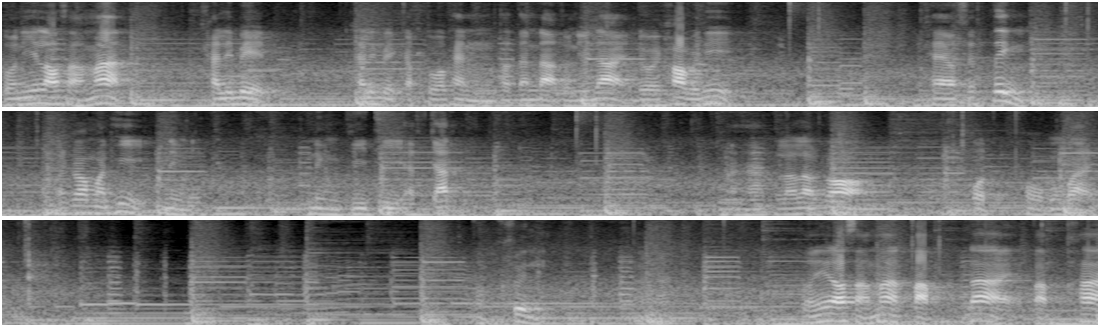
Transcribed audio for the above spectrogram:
ตัวนี้เราสามารถ calibrate calibrate กับตัวแผ่นสแตนดาร์ดตัวนี้ได้ โดยเข้าไปที่ cal setting แล้วก็มาที่ 1 1 pt adjust นะฮะแล้วเราก็กดโผล่ลงไปกขึ้นนะฮะตัวนี้เราสามารถปรับได้ปรับค่า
